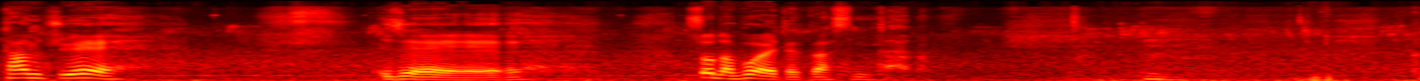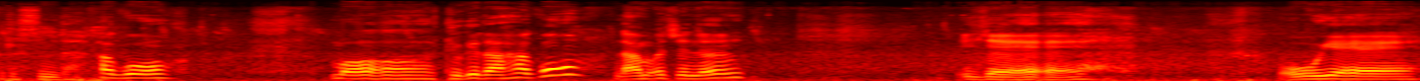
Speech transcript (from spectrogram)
다음 주에 이제 쏟아부어야 될 것 같습니다. 음, 그렇습니다. 하고 뭐 두 개 다 하고 나머지는 이제 오후에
